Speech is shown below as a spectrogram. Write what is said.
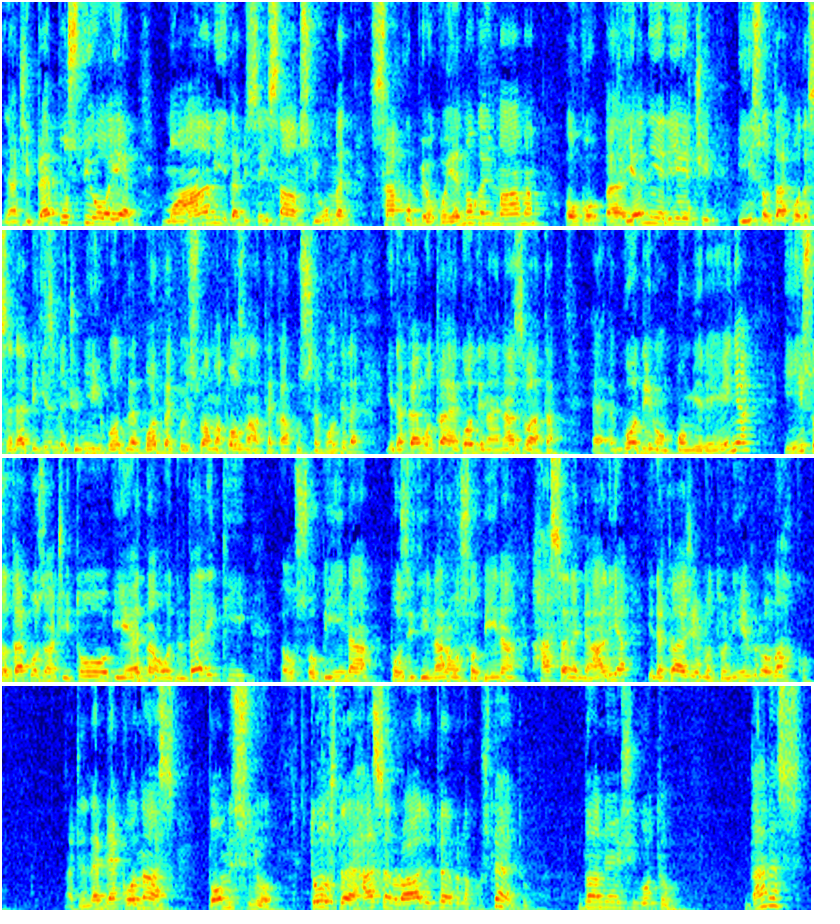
znači prepustio je Muavi da bi se islamski umet sakupio oko jednog imama, oko e, jedne riječi i isto tako da se ne bi između njih vodile borbe koji su vama poznate kako su se vodile i da kajemo ta godina je nazvata e, godinom pomirenja I isto tako, znači, to je jedna od veliki osobina, pozitivna naravno osobina Hasana ibn Alija i da kažemo to nije vrlo lako. Znači, da ne bi neko od nas pomislio to što je Hasan uradio, to je vrlo lako. Šta je to? Da, neš i gotovo. Danas,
